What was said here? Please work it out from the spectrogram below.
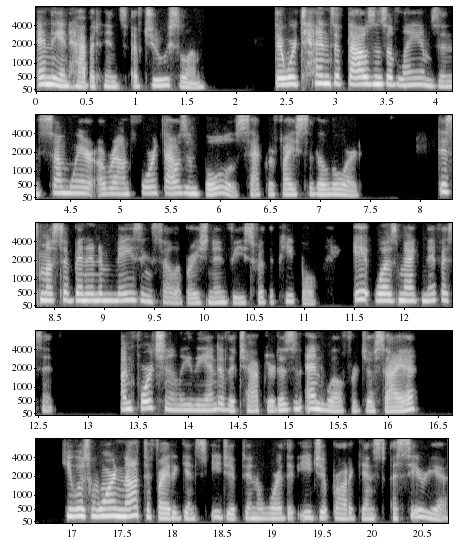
and the inhabitants of Jerusalem. There were tens of thousands of lambs and somewhere around 4,000 bulls sacrificed to the Lord. This must have been an amazing celebration and feast for the people. It was magnificent. Unfortunately, the end of the chapter doesn't end well for Josiah. He was warned not to fight against Egypt in a war that Egypt brought against Assyria.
